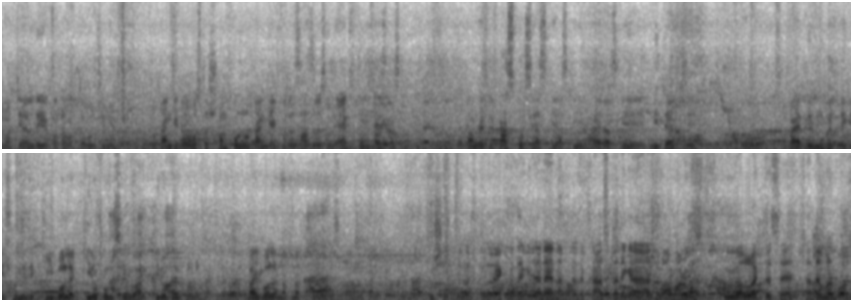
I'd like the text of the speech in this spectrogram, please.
আমার চ্যানেল দেখে কথাবার্তা বলছিল। তো টাঙ্কিটার অবস্থা সম্পূর্ণ টাঙ্কি একবারে ঝাঁঝরা ছিল একদম ঝাঁঝরা ছিল। তো আমরা একটা কাজ করছি আজকে আজকে ভাইয়ের আজকে নিতে আসছে। তো ভাইয়াদের মুখের থেকে শুনি যে কী বলে কীরকম ছিল আর কীরকম হলো। ভাই বলেন আপনার কী অবস্থা খুশি এক কথা কি জানেন আপনাদের কাজটা দেখে আসলে আমারও খুবই ভালো লাগতেছে সাথে আমার বস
